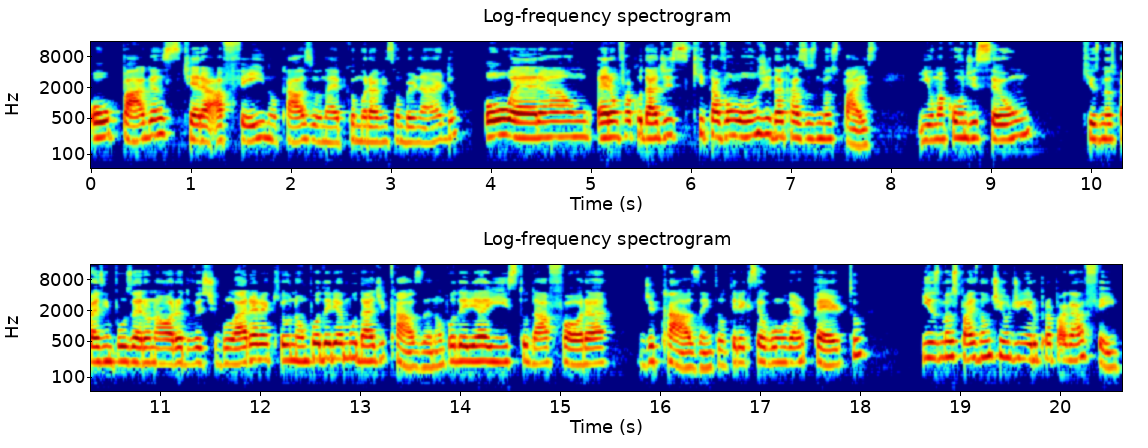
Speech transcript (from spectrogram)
ou pagas, que era a FEI, no caso, na época eu morava em São Bernardo, ou eram, eram faculdades que estavam longe da casa dos meus pais. E uma condição que os meus pais impuseram na hora do vestibular era que eu não poderia mudar de casa, não poderia ir estudar fora de casa, então teria que ser algum lugar perto. E os meus pais não tinham dinheiro para pagar a FEI.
